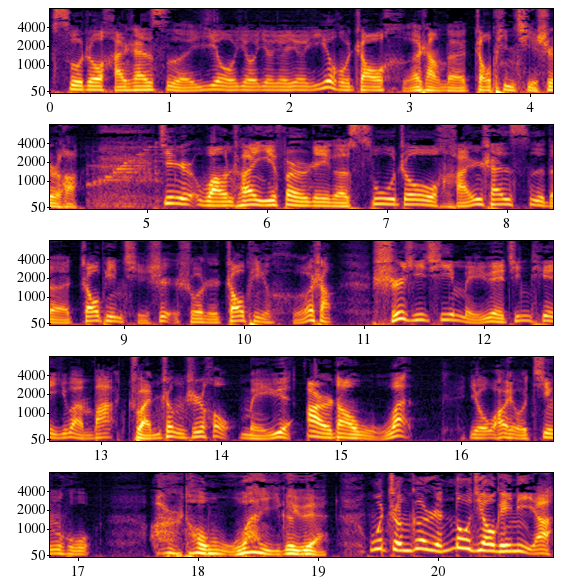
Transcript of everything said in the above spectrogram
苏州寒山寺又又又又又又招和尚的招聘启事了？近日网传一份这个苏州寒山寺的招聘启事，说是招聘和尚，实习期每月津贴一万八，转正之后每月二到五万。有网友惊呼：“二到五万一个月，我整个人都交给你呀！”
